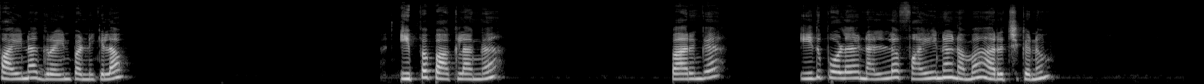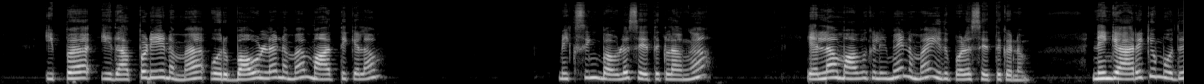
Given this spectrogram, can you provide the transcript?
ஃபைனாக கிரைண்ட் பண்ணிக்கலாம். இப்போ பார்க்கலாங்க. பாருங்க. இது போல் நல்லா ஃபைனாக நம்ம அரைச்சிக்கணும். இப்போ இது அப்படியே நம்ம ஒரு பவுலில் நம்ம மாற்றிக்கலாம் மிக்சிங் பவுலில் சேர்த்துக்கலாங்க. எல்லா மாவுகளையுமே நம்ம இது போல் சேர்த்துக்கணும். நீங்கள் அரைக்கும் போது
